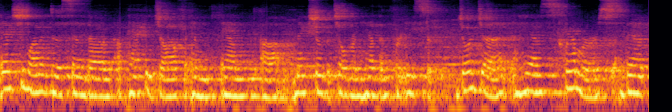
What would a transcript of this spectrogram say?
and she wanted to send a, a package off off and, and uh, make sure the children had them for Easter. Georgia has tremors that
